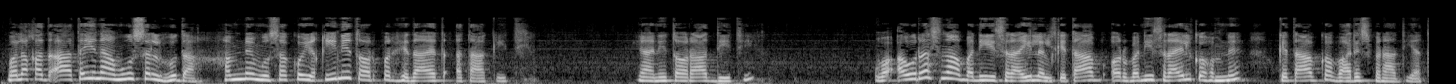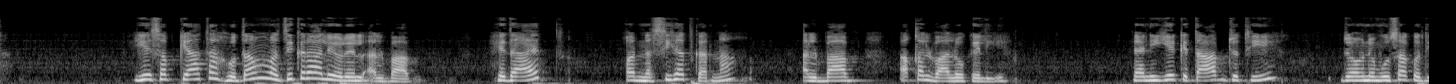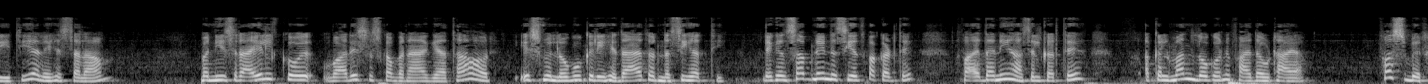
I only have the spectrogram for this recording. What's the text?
ولاقد آتی نا موسل ہدا ہم نے موسا کو یقینی طور پر ہدایت عطا کی تھی یعنی تو رات دی تھی۔ وہ اورس نہ بنی اسرائیل الکتاب اور بنی اسرائیل کو ہم نے کتاب کا وارث بنا دیا تھا۔ یہ سب کیا تھا؟ ہدم و ذکر الباب ہدایت اور نصیحت کرنا الباب عقل والوں کے لیے۔ یعنی یہ کتاب جو تھی، جو ہم نے موسا کو دی تھی علیہ السلام، بنی اسرائیل کو وارث اس کا بنایا گیا تھا اور اس میں لوگوں کے لیے ہدایت اور نصیحت تھی۔ لیکن سب نہیں نصیحت پکڑتے، فائدہ نہیں حاصل کرتے، عقلمند لوگوں نے فائدہ اٹھایا۔ فصبر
